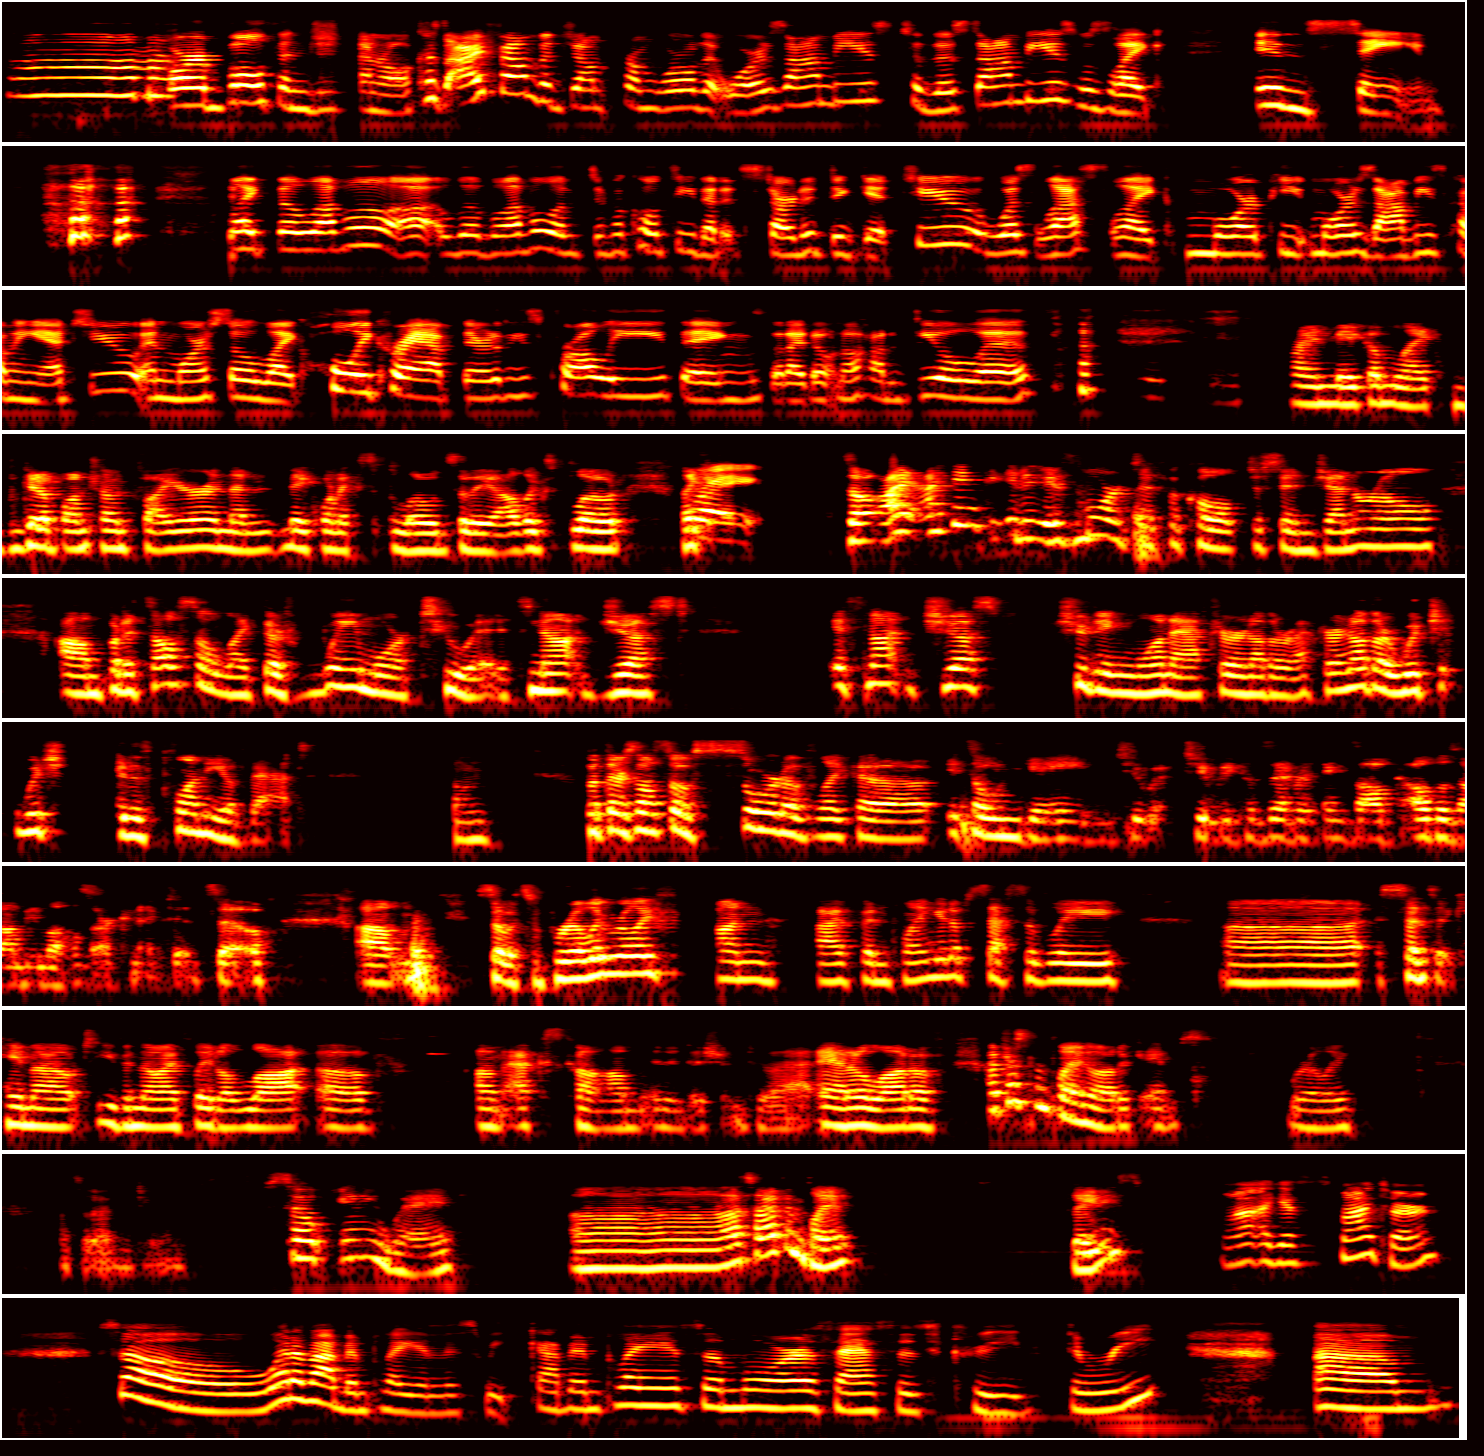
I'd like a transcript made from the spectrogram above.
um or both in general? Because I found the jump from World at War zombies to this zombies was like insane. like the level uh, the level of difficulty that it started to get to was less like more pe- more zombies coming at you and more so like holy crap there are these crawly things that I don't know how to deal with. try and make them like get a bunch on fire and then make one explode so they all explode like right. so I, I think it is more difficult just in general um, but it's also like there's way more to it it's not just it's not just shooting one after another after another which which it is plenty of that um, but there's also sort of like a its own game to it too because everything's all all the zombie levels are connected so um, so it's really really fun i've been playing it obsessively uh, since it came out even though i played a lot of um, XCOM in addition to that, and a lot of I've just been playing a lot of games. Really, that's what I've been doing. So anyway, uh, that's what I've been playing. Ladies, Well, I guess it's my turn. So, what have I been playing this week? I've been playing some more Assassin's Creed 3. Um,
